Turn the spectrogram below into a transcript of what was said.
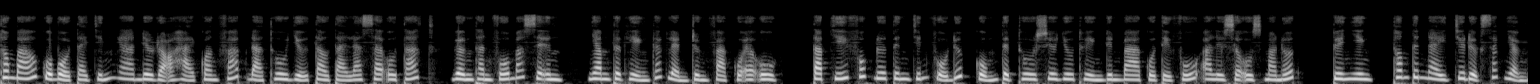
Thông báo của Bộ Tài chính Nga nêu rõ Hải quan Pháp đã thu giữ tàu tại La Ciotat, gần thành phố Marseille, nhằm thực hiện các lệnh trừng phạt của EU. Tạp chí Phúc đưa tin chính phủ Đức cũng tịch thu siêu du thuyền Đinh Ba của tỷ phú Alisa Usmanov. Tuy nhiên, thông tin này chưa được xác nhận.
